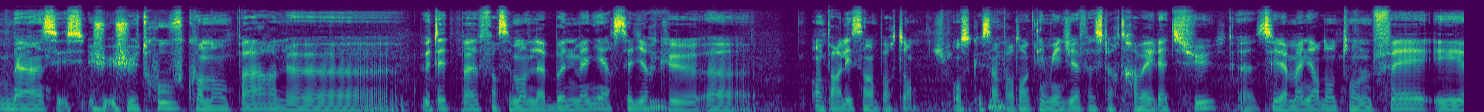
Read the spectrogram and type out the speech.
Ben, je, trouve qu'on en parle euh, peut-être pas forcément de la bonne manière. C'est-à-dire mm. que euh, en parler, c'est important. Je pense que c'est mm. important que les médias fassent leur travail là-dessus. Euh, c'est la manière dont on le fait et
